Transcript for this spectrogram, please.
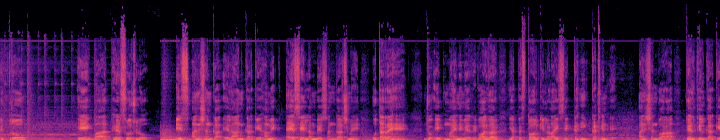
मित्रों, एक बार फिर सोच लो। इस अनशन का ऐलान करके हम एक ऐसे लंबे संघर्ष में उतर रहे हैं, जो एक मायने में रिवॉल्वर या पिस्तौल की लड़ाई से कहीं कठिन है। अनशन द्वारा तिल तिल करके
